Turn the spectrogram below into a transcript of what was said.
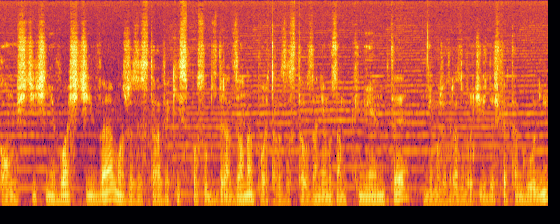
pomścić niewłaściwe, może została w jakiś sposób zdradzona, portal został za nią zamknięty, nie może teraz wrócić do świata guli.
